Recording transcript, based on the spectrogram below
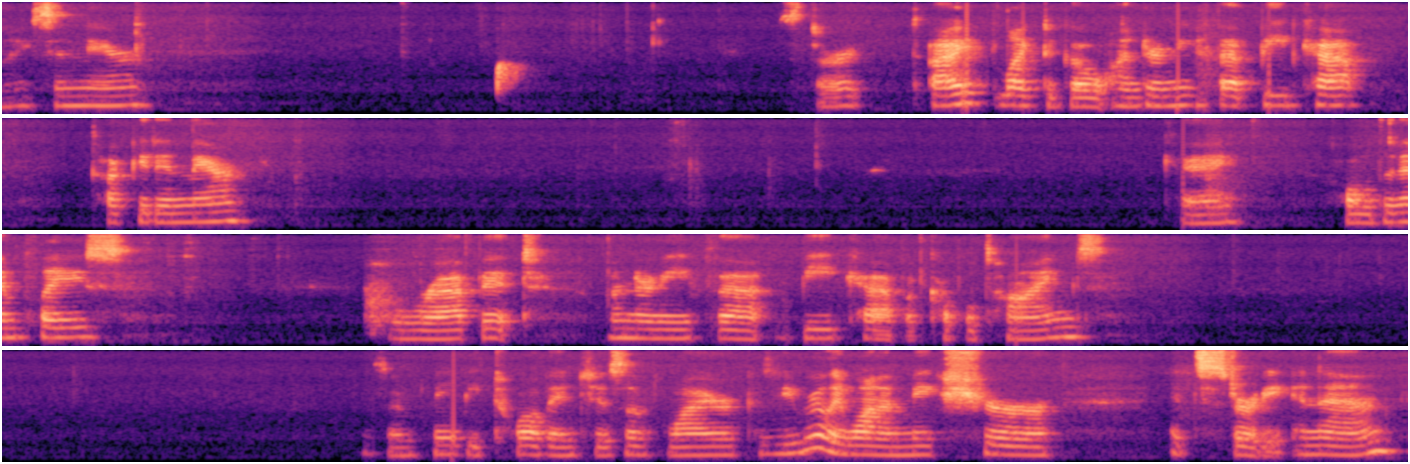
Nice in there. start. I like to go underneath that bead cap, tuck it in there. Okay, hold it in place, wrap it underneath that bead cap a couple times. So maybe 12 inches of wire because you really want to make sure it's sturdy. And then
